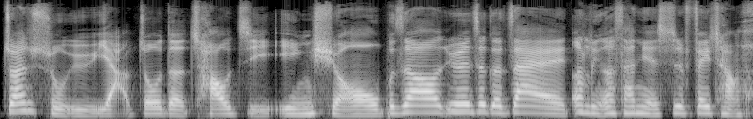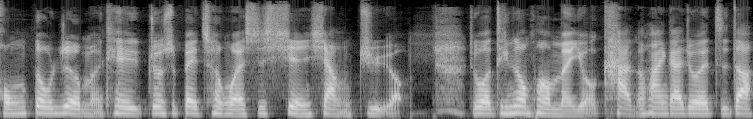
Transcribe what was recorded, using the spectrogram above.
专属于亚洲的超级英雄，我不知道，因为这个在二零二三年是非常轰动热门，可以就是被称为是现象剧哦。如果听众朋友们有看的话，应该就会知道，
